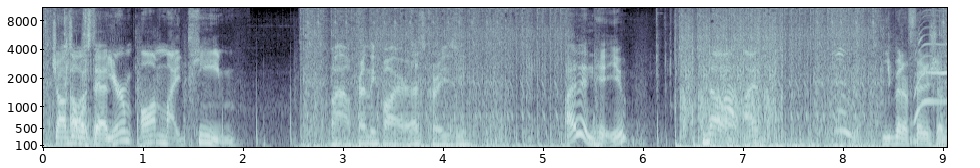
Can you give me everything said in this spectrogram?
up. John's Oh, almost that dead. you're on my team. Wow, friendly fire. That's crazy. I didn't hit you. No, I. You better finish him.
